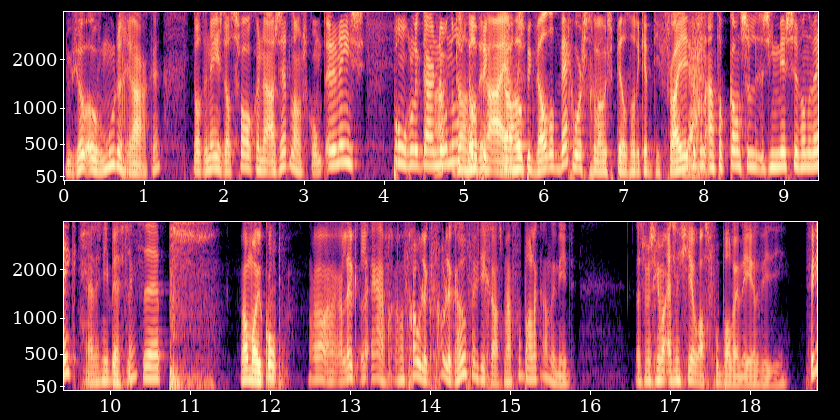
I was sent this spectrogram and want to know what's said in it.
nu zo overmoedig raken. Dat ineens dat Schalke naar AZ langskomt. En ineens per ongeluk daar 0-0 Nou, dan, speelt hoop ik, tegen Ajax. dan hoop ik wel dat Weghorst gewoon speelt. Want ik heb die Friday Ja. toch een aantal kansen zien missen van de week. Ja, dat is niet best, hè? Dat, eh, pff, Wel een mooie kop. Wel een leuk, le- ja, een vrolijk, vrolijk hoofd heeft die gast, maar voetballen kan er niet. Dat is misschien wel essentieel als voetballer in de Eredivisie. Vind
